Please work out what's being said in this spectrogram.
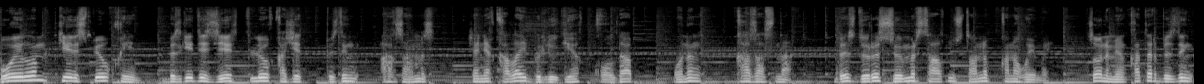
Бойылым келіспеу қиын. Бізге де зерттелу қажет. Біздің ағзамыз және қалай білуге қолдап оның қазасына. Біз дұрыс өмір салтын ұстанып қана қоймай. Сонымен қатар біздің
